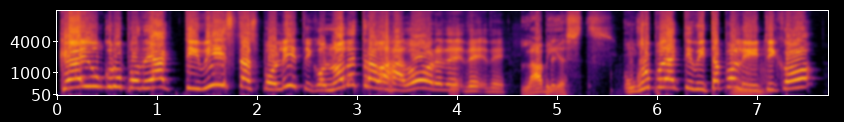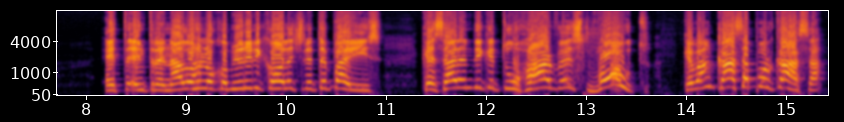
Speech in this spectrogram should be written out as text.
que hay un grupo de activistas políticos, no de trabajadores, de, de- de- Lobbyists. un grupo de activistas políticos este, entrenados en los community college de este país que salen de que to harvest vote, que van casa por casa.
